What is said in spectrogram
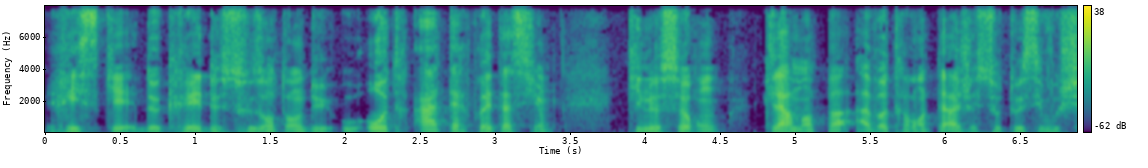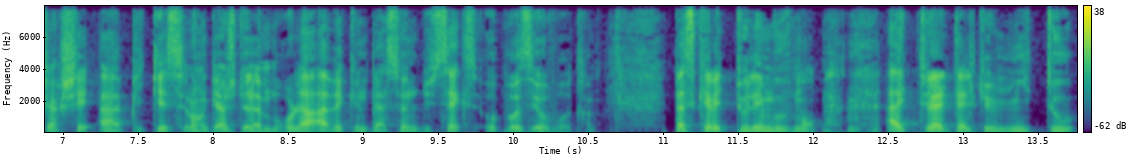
risquer de créer de sous-entendus ou autres interprétations qui ne seront clairement pas à votre avantage, surtout si vous cherchez à appliquer ce langage de l'amour-là avec une personne du sexe opposé au vôtre. Parce qu'avec tous les mouvements actuels tels que MeToo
